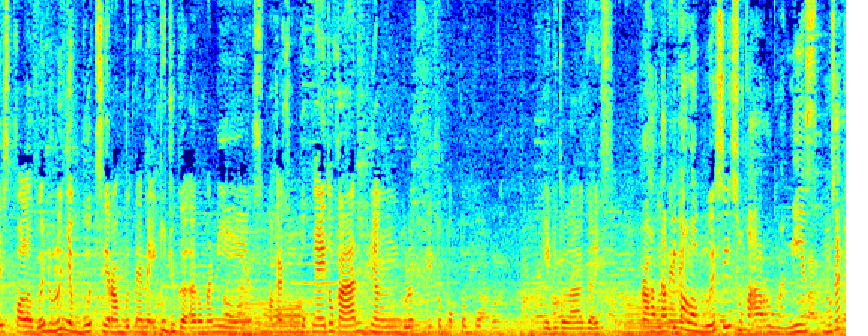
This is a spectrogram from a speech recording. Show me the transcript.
sekolah gue dulu nyebut si rambut nenek itu juga aroma manis. Pakai kerupuknya itu kan yang bulat ditumpuk-tumpuk. Ya gitulah, guys. Rambut tapi nenek. kalau gue sih suka arum manis maksudnya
